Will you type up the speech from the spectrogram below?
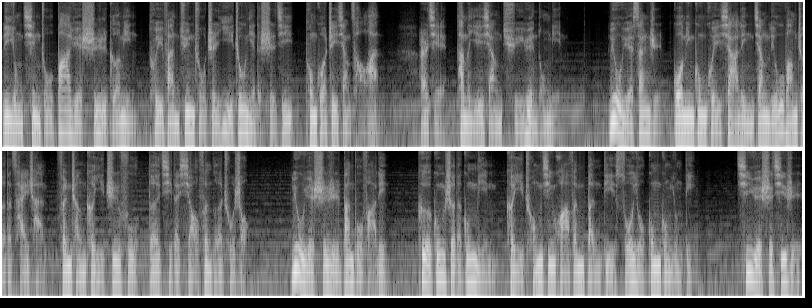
利用庆祝八月十日革命推翻君主制一周年的时机，通过这项草案，而且他们也想取悦农民。六月三日，国民工会下令将流亡者的财产分成可以支付得起的小份额出售。六月十日颁布法令，各公社的公民可以重新划分本地所有公共用地。七月十七日，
